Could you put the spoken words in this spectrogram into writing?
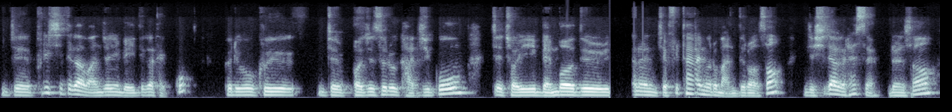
이제 pre-seed가 완전히 made가 됐고, 그리고 그 이제 버짓을 가지고 이제 저희 멤버들은 이제 full-time으로 만들어서 이제 시작을 했어요. 그래서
